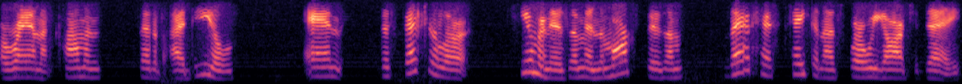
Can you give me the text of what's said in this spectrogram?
around a common set of ideals. And the secular humanism and the Marxism, that has taken us where we are today.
